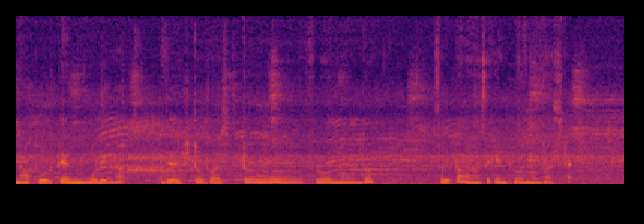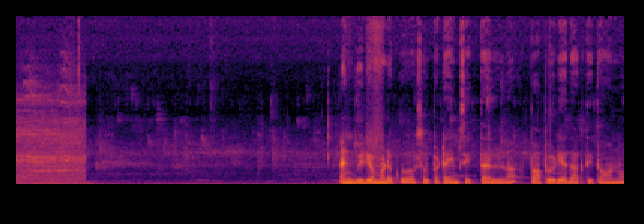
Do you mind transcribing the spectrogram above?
ನಾವು ಪೂರ್ತಿಯಾಗಿ ನೋಡಿಲ್ಲ. ಜಸ್ಟು ಫಸ್ಟು ಫ್ಲೋರ್ ನೋಡಿದ್ದು ಸ್ವಲ್ಪ ಸೆಕೆಂಡ್ ಫ್ಲೋರ್ ನೋಡಿದ್ದು ಅಷ್ಟೆ. ನಂಗೆ ವೀಡಿಯೋ ಮಾಡೋಕ್ಕೂ ಸ್ವಲ್ಪ ಟೈಮ್ ಸಿಗ್ತಾ ಇರಲಿಲ್ಲ. ಪಾಪ ಹಿಡಿಯೋದಾಗ್ತಿತ್ತು ಅವನು.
